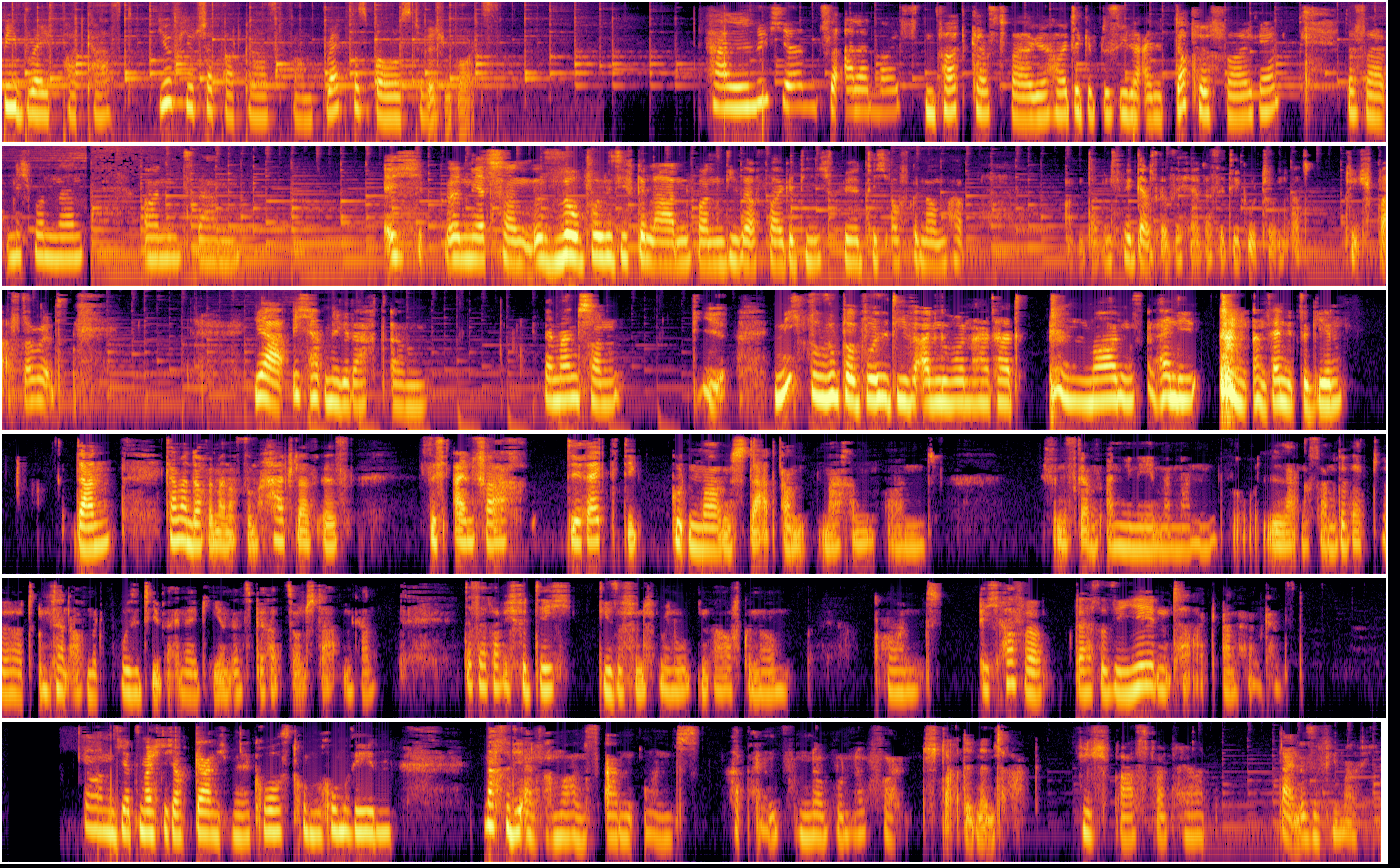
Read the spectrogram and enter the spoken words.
Be Brave Podcast, your future podcast from Breakfast Bowls to Vision Boards. Hallöchen zur allerneuesten Podcast-Folge. Heute gibt es wieder eine Doppelfolge, deshalb nicht wundern. Und ähm, ich bin jetzt schon so positiv geladen von dieser Folge, die ich für dich aufgenommen habe. Und da bin ich mir ganz, ganz sicher, dass sie dir gut tun wird. Viel Spaß damit. Ja, ich habe mir gedacht, ähm, wenn man schon die nicht so super positive Angewohnheit hat, morgens ans Handy, ans Handy zu gehen, dann kann man doch, wenn man noch zum Halbschlaf ist, sich einfach direkt die Guten Morgen Start anmachen und ich finde es ganz angenehm, wenn man so langsam geweckt wird und dann auch mit positiver Energie und Inspiration starten kann. Deshalb habe ich für dich diese fünf Minuten aufgenommen und ich hoffe, dass du sie jeden Tag anhören kannst. Und jetzt möchte ich auch gar nicht mehr groß drumherum reden. Mach sie dir einfach morgens an und hab einen wunder wundervollen Start in den Tag. Viel Spaß beim Hören. Deine Sophie Marie.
